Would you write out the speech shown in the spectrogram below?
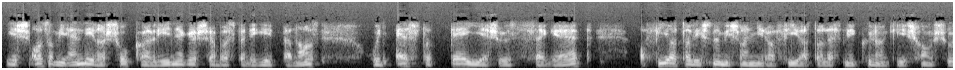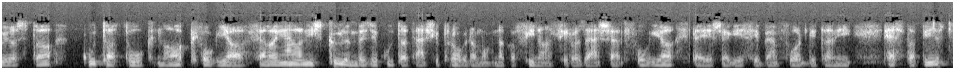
és az, ami ennél a sokkal lényegesebb, az pedig éppen az, hogy ezt a teljes összeget a fiatal és nem is annyira fiatal, ezt még külön ki is hangsúlyozta, kutatóknak fogja felajánlani, és különböző kutatási programoknak a finanszírozását fogja teljes egészében fordítani ezt a pénzt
